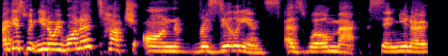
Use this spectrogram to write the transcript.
I guess we, you know we want to touch on resilience as well, Max. And you know,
